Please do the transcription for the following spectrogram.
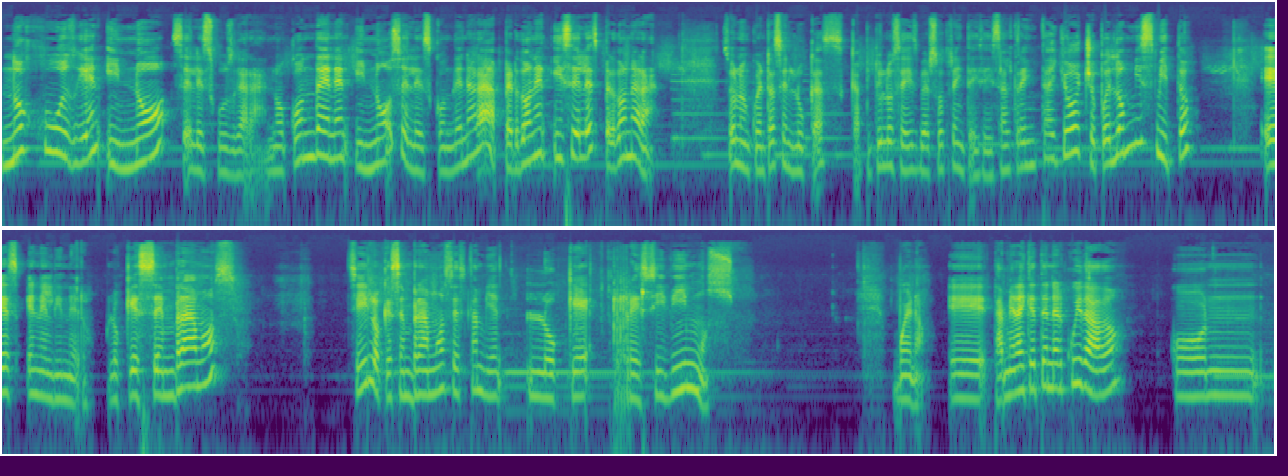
No juzguen y no se les juzgará. No condenen y no se les condenará. Perdonen y se les perdonará. Eso lo encuentras en Lucas capítulo 6, verso 36 al 38. Pues lo mismito es en el dinero. Lo que sembramos, ¿sí? Lo que sembramos es también lo que recibimos. Bueno, eh, también hay que tener cuidado con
